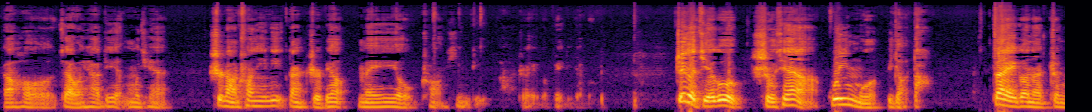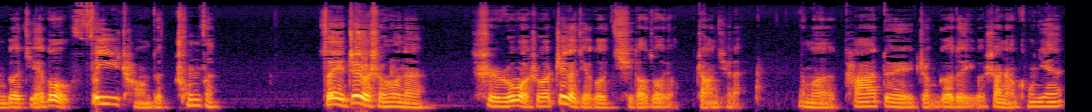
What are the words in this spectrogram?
然后再往下跌。目前市场创新低，但指标没有创新低啊，这一个背离结构。这个结构首先啊规模比较大，再一个呢整个结构非常的充分，所以这个时候呢是如果说这个结构起到作用，涨起来。那么它对整个的一个上涨空间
